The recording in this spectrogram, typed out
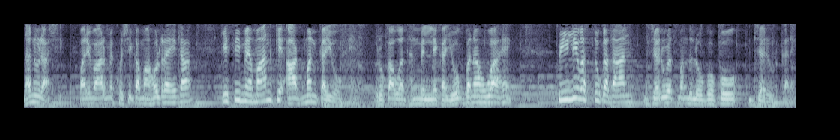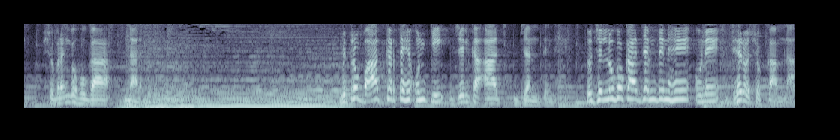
धनुराशि। परिवार में खुशी का माहौल रहेगा। किसी मेहमान के आगमन का योग है। रुका हुआ धन मिलने का योग बना हुआ है। पीली वस्तु का दान जरूरतमंद लोगों को ज़रूर करें। शुभ रंग होगा नारंगी मित्रों, बात करते हैं उनकी, जिनका आज जन्मदिन है। तो जिन लोगों का आज जन्मदिन है, उन्हें ढेरों शुभकामना।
